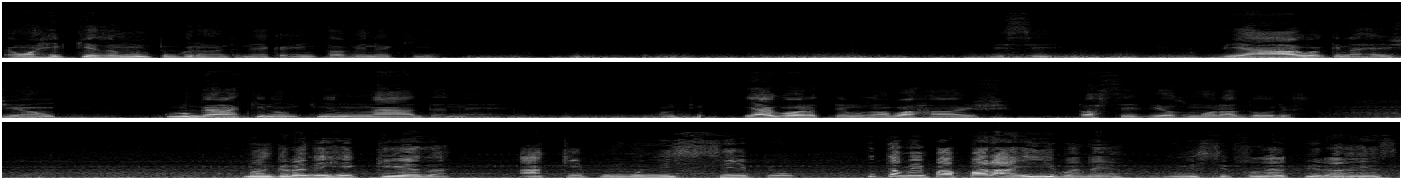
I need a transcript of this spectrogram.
é uma riqueza muito grande, né, que a gente está vendo aqui. Esse ver a água aqui na região, lugar que não tinha nada, né? Tinha... E agora temos uma barragem para servir aos moradores. Uma grande riqueza aqui para o município e também para Paraíba, né? O município de São José de Piranhas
